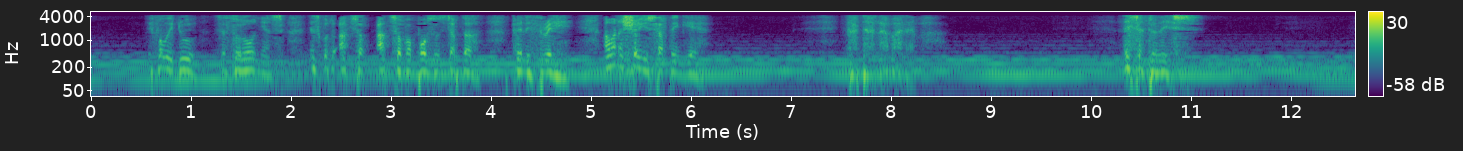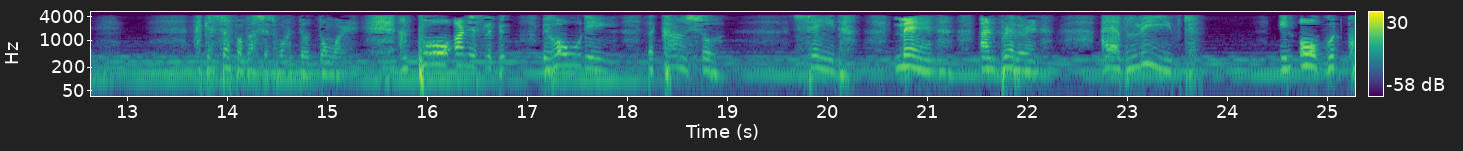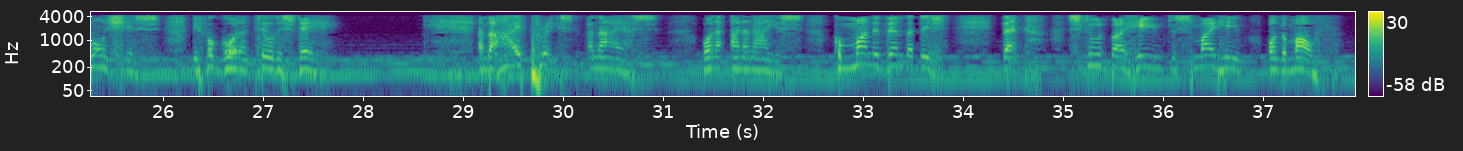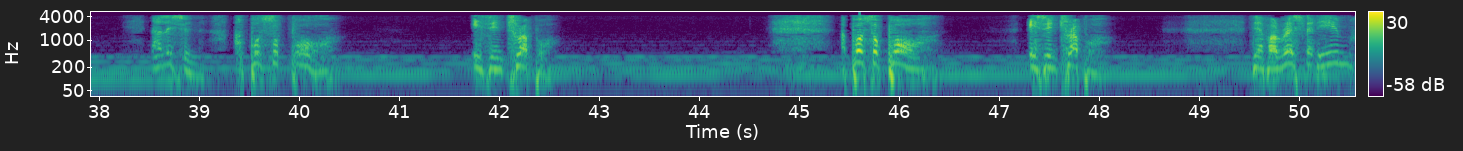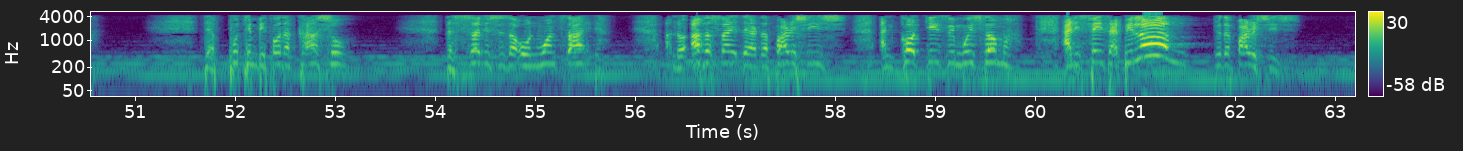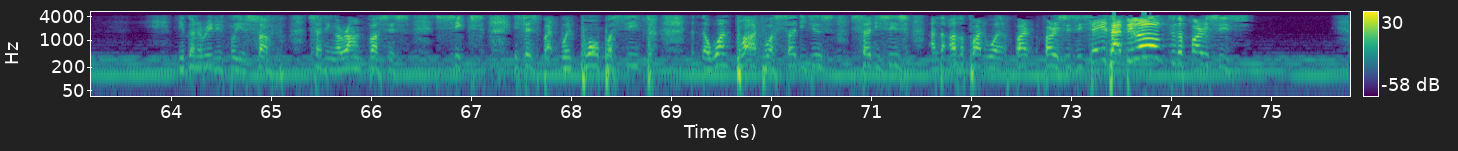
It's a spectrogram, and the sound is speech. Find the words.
Before we do Thessalonians, let's go to Acts of, Acts of Apostles chapter 23. I want to show you something here. Listen to this. I can start from verses 1, don't, don't worry. And Paul, earnestly be, beholding the council, said, Men and brethren, I have lived in all good conscience before God until this day. And the high priest Ananias, Ananias commanded them that they that stood by him to smite him on the mouth. Now listen, Apostle Paul is in trouble. Apostle Paul is in trouble. They have arrested him. They have put him before the council. The Sadducees are on one side. And on the other side, there are the Pharisees. And God gives him wisdom. And he says, I belong to the Pharisees. You're going to read it for yourself, starting around verses 6. It says, But when Paul perceived that the one part was Sadducees, Sadducees and the other part were Pharisees, he says, I belong to the Pharisees.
